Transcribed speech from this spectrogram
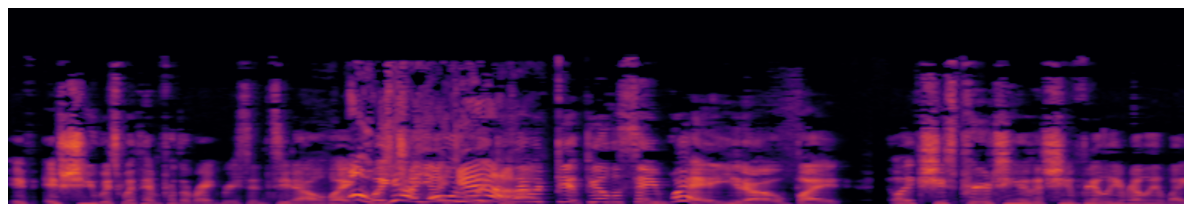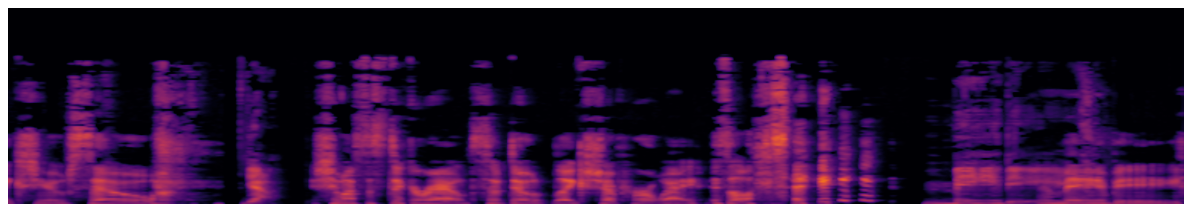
if if she was with him for the right reasons, you know, like Oh, like yeah, yeah, totally, 'cause yeah. I would fe- feel the same way, you know, but like she's proved to you that she really really likes you, so Yeah. she wants to stick around. So don't like shove her away. Is all I'm saying. Maybe. Maybe.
